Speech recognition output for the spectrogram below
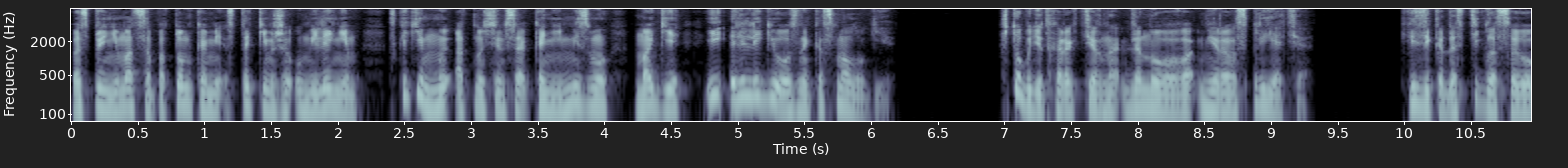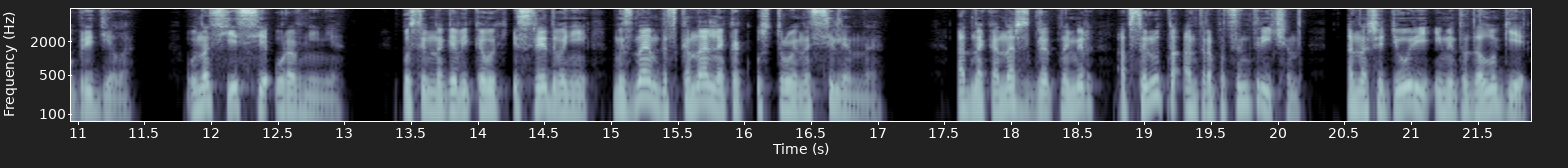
восприниматься потомками с таким же умилением, с каким мы относимся к анимизму, магии и религиозной космологии? Что будет характерно для нового мировосприятия? Физика достигла своего предела. У нас есть все уравнения. После многовековых исследований мы знаем досконально, как устроена Вселенная. Однако наш взгляд на мир абсолютно антропоцентричен, а наши теории и методологии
